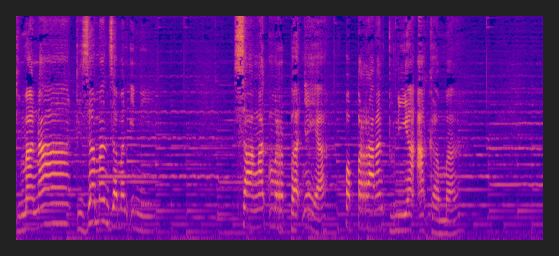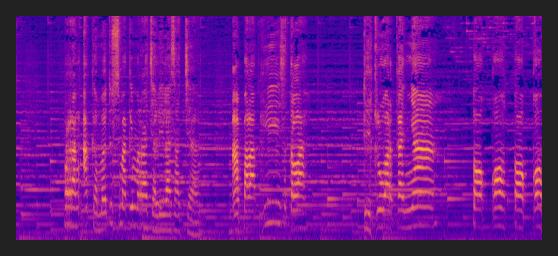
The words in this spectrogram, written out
di mana di zaman-zaman ini sangat merebaknya ya peperangan dunia agama. Perang agama itu semakin merajalela saja. Apalagi setelah dikeluarkannya tokoh-tokoh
